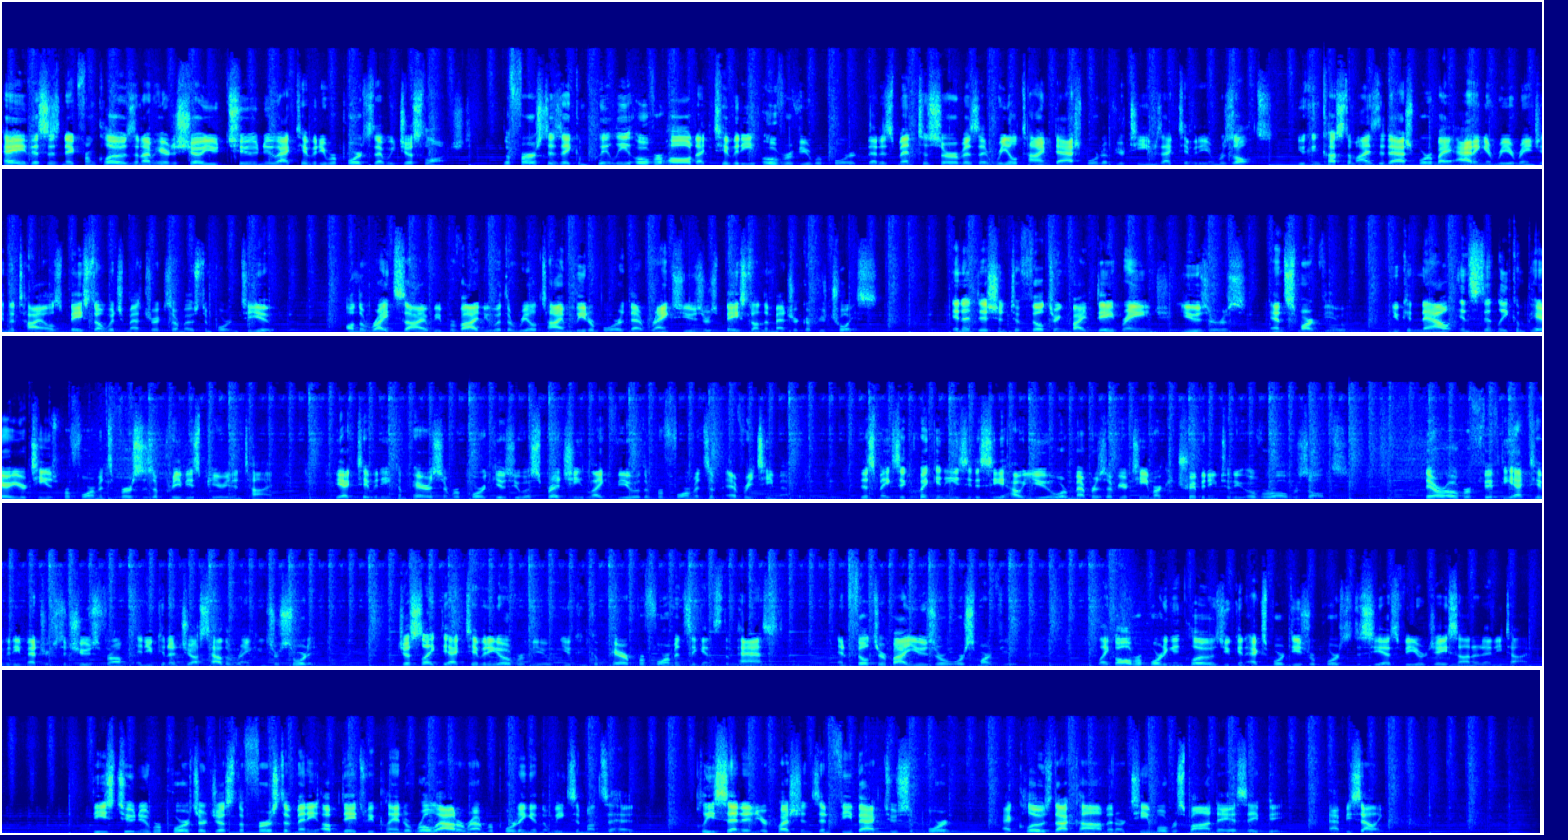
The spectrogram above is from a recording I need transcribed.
Hey, this is Nick from Close, and I'm here to show you two new activity reports that we just launched. The first is a completely overhauled activity overview report that is meant to serve as a real time dashboard of your team's activity and results. You can customize the dashboard by adding and rearranging the tiles based on which metrics are most important to you. On the right side, we provide you with a real time leaderboard that ranks users based on the metric of your choice. In addition to filtering by date range, users, and Smart View, you can now instantly compare your team's performance versus a previous period in time. The activity comparison report gives you a spreadsheet like view of the performance of every team member. This makes it quick and easy to see how you or members of your team are contributing to the overall results. There are over 50 activity metrics to choose from, and you can adjust how the rankings are sorted. Just like the activity overview, you can compare performance against the past and filter by user or Smart View. Like all reporting in Close, you can export these reports to CSV or JSON at any time. These two new reports are just the first of many updates we plan to roll out around reporting in the weeks and months ahead. Please send in your questions and feedback to support at close.com and our team will respond ASAP. Happy selling!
